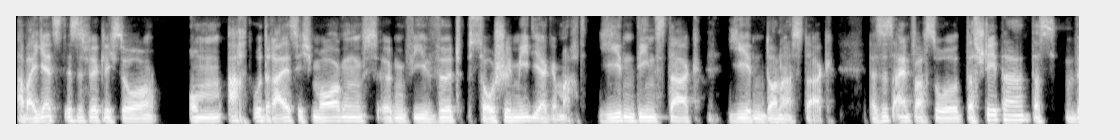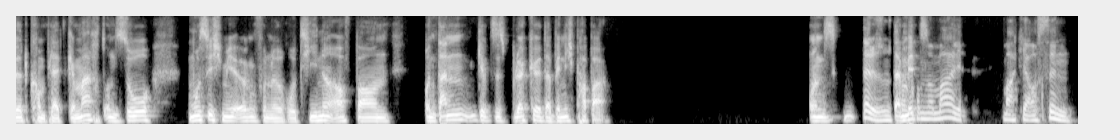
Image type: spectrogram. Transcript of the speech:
Aber jetzt ist es wirklich so, um 8.30 Uhr morgens irgendwie wird Social Media gemacht. Jeden Dienstag, jeden Donnerstag. Das ist einfach so, das steht da, das wird komplett gemacht und so muss ich mir irgendwo eine Routine aufbauen. Und dann gibt es Blöcke, da bin ich Papa. Und Ja, das ist damit- normal. Macht ja auch Sinn.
